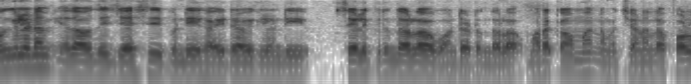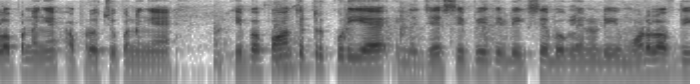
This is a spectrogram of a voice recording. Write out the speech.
உங்களிடம் ஏதாவது ஜேசிபி வண்டி ஹைட்ராவிக் வண்டி செலுக்கு இருந்தாலோ வாண்டட் இருந்தாலோ மறக்காமல் நம்ம சேனலை ஃபாலோ பண்ணுங்கள் அப்ரோச்சு பண்ணுங்கள் இப்போ பார்த்துட்ருக்கக்கூடிய இந்த ஜேசிபி த்ரீ டிஎக்ஸ் பொக்லைனுடைய மாடல் ஆஃப் தி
